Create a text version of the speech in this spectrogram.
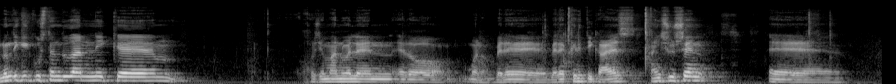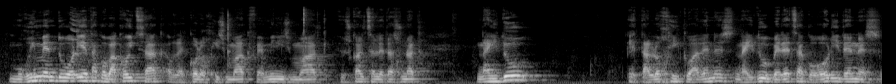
Nondik ikusten dudan nik e, Jose Manuelen edo, bueno, bere, bere kritika ez, hain zuzen e, mugimendu horietako bakoitzak, hau da, ekologismoak, feminismoak, euskaltzaletasunak, nahi du, eta logikoa denez, nahi du beretzako hori denez,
